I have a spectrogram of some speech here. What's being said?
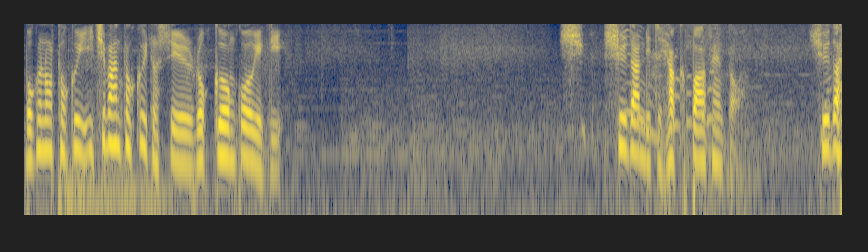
僕の得意一番得意としているロックオン攻撃。集団率100%集団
